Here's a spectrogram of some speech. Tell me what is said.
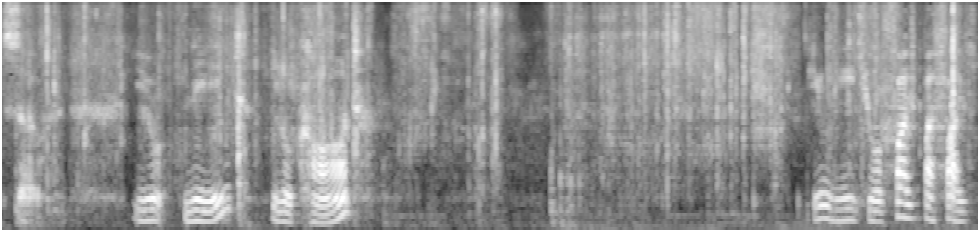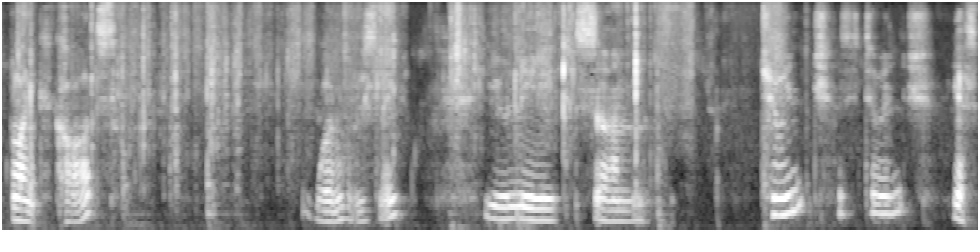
So you need your card. You need your 5 by 5 blank cards. One, obviously. You need some 2 inch, is it 2 inch? Yes,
